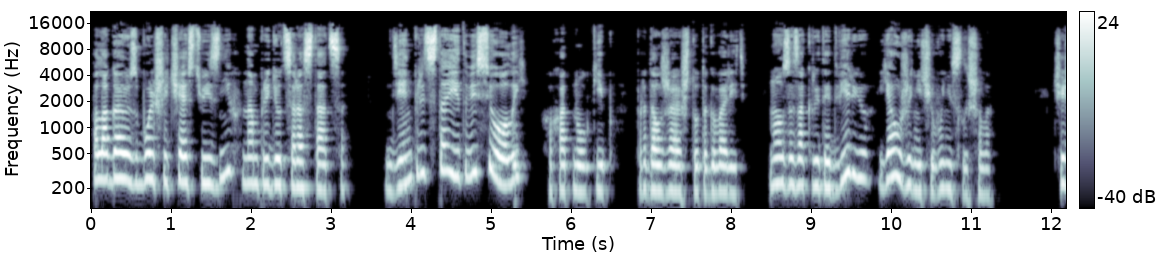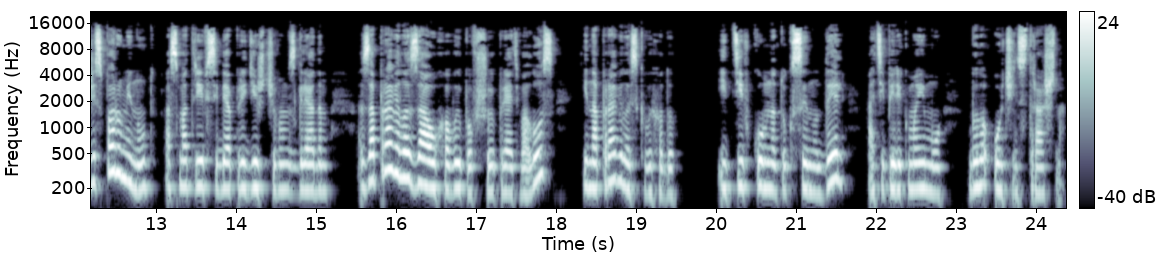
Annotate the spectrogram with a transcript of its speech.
Полагаю, с большей частью из них нам придется расстаться. День предстоит веселый, хохотнул Кип, продолжая что-то говорить. Но за закрытой дверью я уже ничего не слышала. Через пару минут, осмотрев себя придирчивым взглядом, заправила за ухо выпавшую прядь волос и направилась к выходу. Идти в комнату к сыну Дель, а теперь и к моему, было очень страшно.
